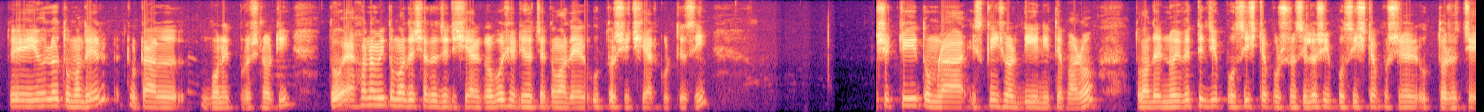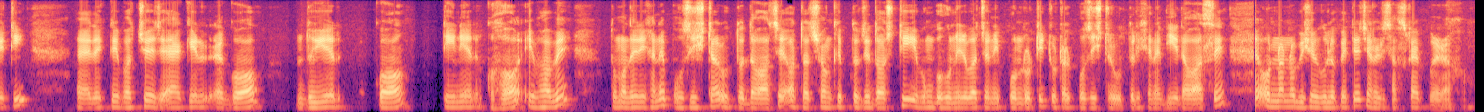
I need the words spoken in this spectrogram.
তো এই হলো তোমাদের টোটাল গণিত প্রশ্নটি। তো এখন আমি তোমাদের সাথে যেটি শেয়ার করব, সেটি হচ্ছে তোমাদের উত্তর শিট শেয়ার করতেছি। সেটি তোমরা স্ক্রিনশট দিয়ে নিতে পারো। তোমাদের নৈবেত্তিক যে পঁচিশটা প্রশ্ন ছিল, সেই পঁচিশটা প্রশ্নের উত্তর হচ্ছে এটি। দেখতেই পাচ্ছ যে একের গ, দুইয়ের ক, তিনের ঘ, এভাবে তোমাদের এখানে পঁচিশটার উত্তর দেওয়া আছে। অর্থাৎ সংক্ষিপ্ত যে দশটি এবং বহু নির্বাচনী পনেরোটি টোটাল পঁচিশটার উত্তর এখানে দিয়ে দেওয়া আছে। অন্যান্য বিষয়গুলো পেতে চ্যানেলটি সাবস্ক্রাইব করে রাখো।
